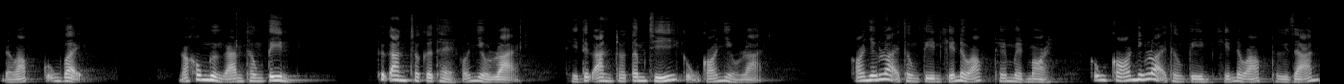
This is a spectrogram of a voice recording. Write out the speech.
đầu óc cũng vậy. Nó không ngừng ăn thông tin. Thức ăn cho cơ thể có nhiều loại, thì thức ăn cho tâm trí cũng có nhiều loại. Có những loại thông tin khiến đầu óc thêm mệt mỏi, cũng có những loại thông tin khiến đầu óc thư giãn.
